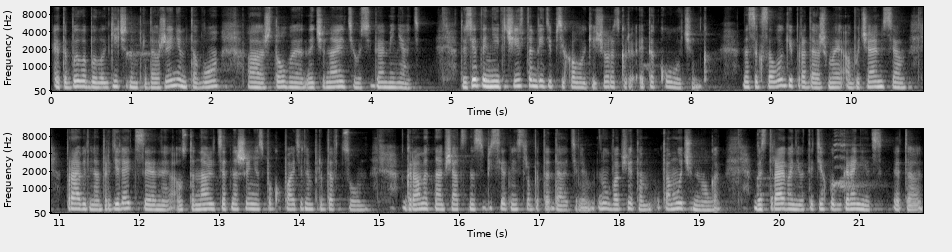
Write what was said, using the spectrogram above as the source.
Это было бы логичным продолжением того, а, что вы начинаете у себя менять. То есть это не в чистом виде психологии, еще раз говорю, это коучинг. На сексологии продаж мы обучаемся правильно определять цены, устанавливать отношения с покупателем, продавцом, грамотно общаться на собеседовании с работодателем. Ну, вообще там, там очень много. Выстраивание вот этих вот границ. Это,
